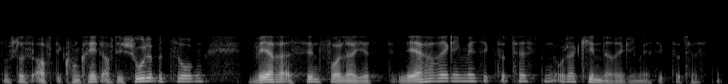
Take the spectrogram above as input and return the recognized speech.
zum Schluss auf die, konkret auf die Schule bezogen. Wäre es sinnvoller, jetzt Lehrer regelmäßig zu testen oder Kinder regelmäßig zu testen?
